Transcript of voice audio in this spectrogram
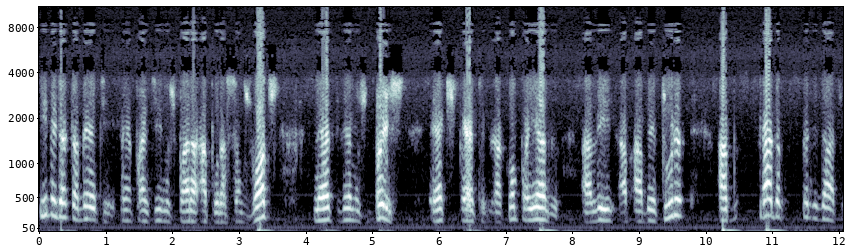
Imediatamente né, partimos para a apuração dos votos, né, tivemos dois experts acompanhando ali a, a abertura. A, cada candidato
